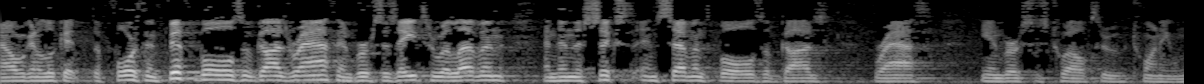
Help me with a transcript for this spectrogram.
Now we're going to look at the fourth and fifth bowls of God's wrath in verses 8 through 11, and then the sixth and seventh bowls of God's wrath in verses 12 through 21.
